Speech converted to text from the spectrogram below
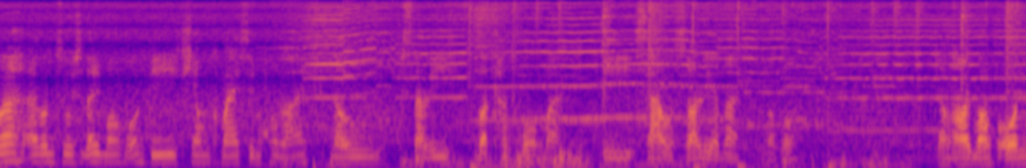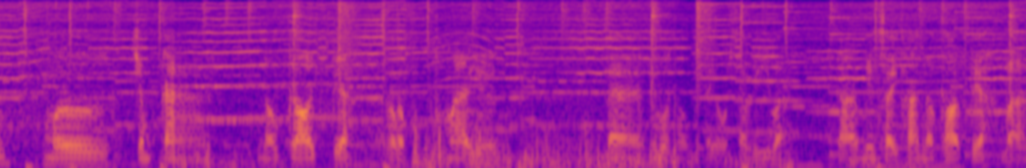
បាទអរុនសួស្តីបងប្អូនពីខ្ញុំខ្មែរ Simple Life នៅស្តាលីរដ្ឋខាងត្បូងបាទពីសាវអូស្ត្រាលីបាទបងប្អូនចង់ឲ្យបងប្អូនមើលចំការនៅក្រោយផ្ទះរបស់ខ្មែរយើងដែលរស់នៅប្រទេសអូស្ត្រាលីបាទតើមានស្អីខ្លះនៅក្រោយផ្ទះបាទ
